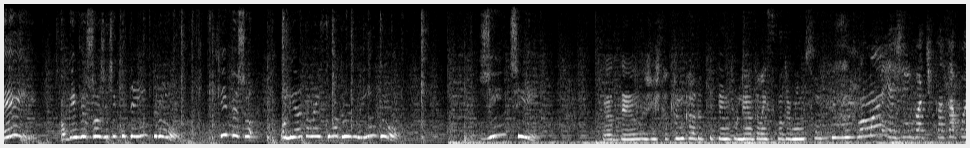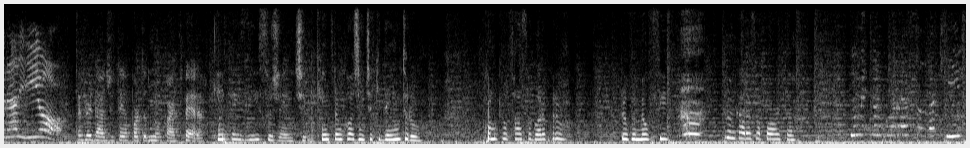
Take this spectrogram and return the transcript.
Ei! Alguém fechou a gente aqui dentro. Quem fechou? O Lian tá lá em cima dormindo. Gente! Meu Deus, a gente tá trancado aqui dentro. O Lian tá lá em cima dormindo sozinho. Mamãe, a gente pode passar por ali, ó. É verdade, tem a porta do meu quarto. Pera. Quem fez isso, gente? Quem trancou a gente aqui dentro? Como que eu faço agora pra eu, pra eu ver meu filho? Ah, Trancaram essa porta. Também tá agora essa daqui.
